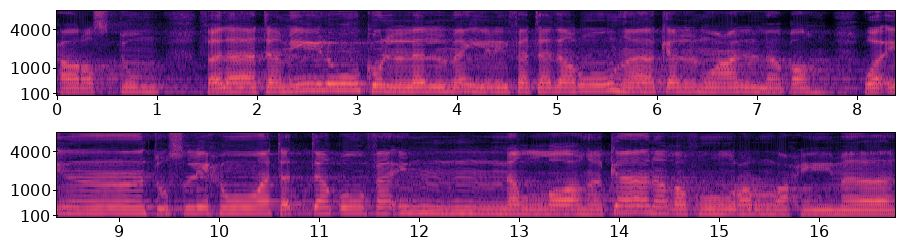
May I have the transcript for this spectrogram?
حرصتم فلا تميلوا كل الميل فتذروها كالمعلقة وإن تصلحوا وتتقوا فإن الله كان غفورا رحيما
